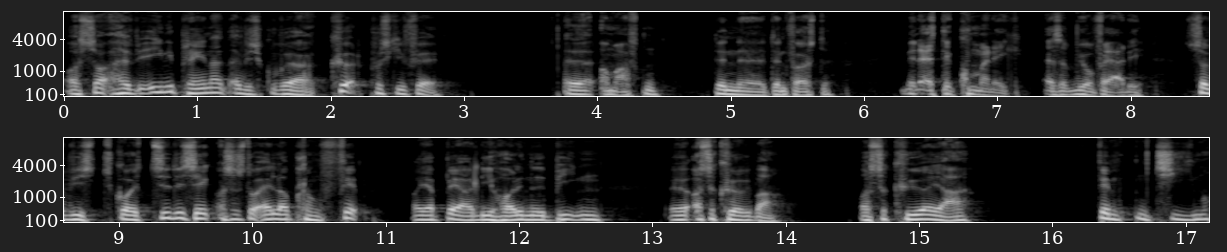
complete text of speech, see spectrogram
Og så havde vi egentlig planlagt, at vi skulle være kørt på skiferie øh, om aftenen, den, øh, den første. Men altså, det kunne man ikke. Altså, vi var færdige. Så vi går tidligt i seng, og så står alle op klokken 5, og jeg bærer lige holdet ned i bilen, øh, og så kører vi bare. Og så kører jeg 15 timer.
